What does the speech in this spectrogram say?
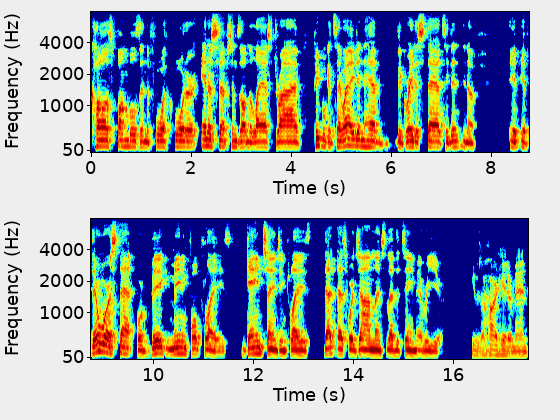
caused fumbles in the fourth quarter, interceptions on the last drive. People can say, well, he didn't have the greatest stats. He didn't, you know, if, if there were a stat for big, meaningful plays, game changing plays, that, that's where John Lynch led the team every year. He was a hard hitter, man.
